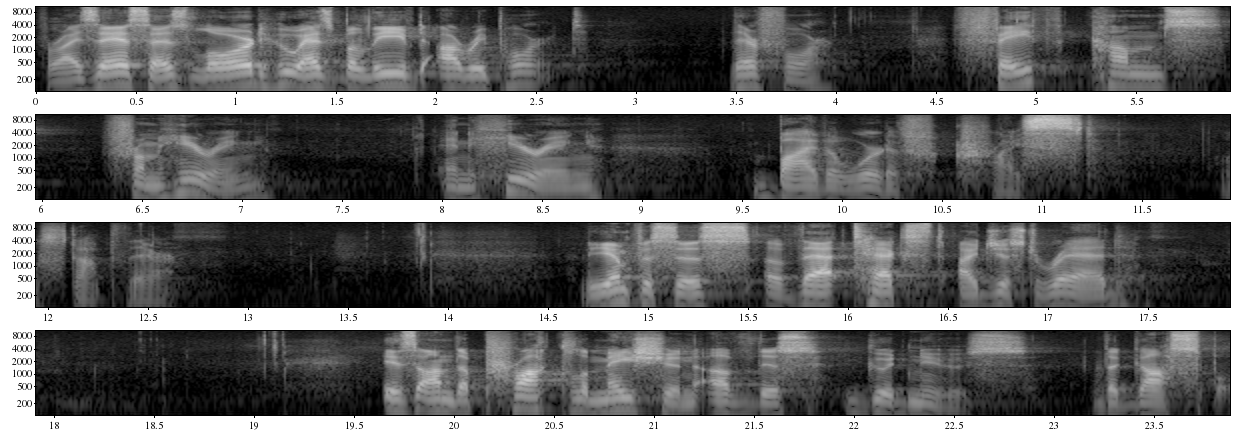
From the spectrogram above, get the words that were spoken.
For Isaiah says, Lord, who has believed our report? Therefore, faith comes from hearing, and hearing by the word of Christ. We'll stop there. The emphasis of that text I just read is on the proclamation of this good news, the gospel.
